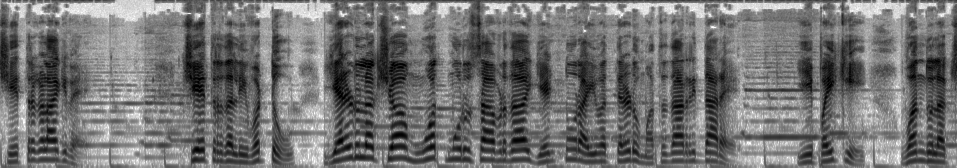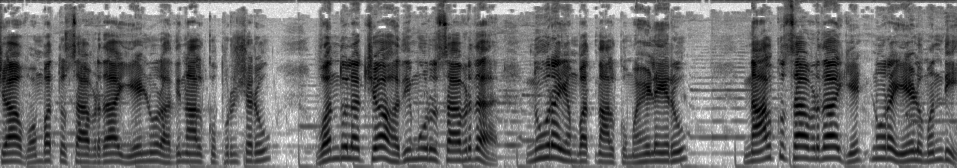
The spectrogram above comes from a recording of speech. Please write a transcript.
ಕ್ಷೇತ್ರಗಳಾಗಿವೆ ಕ್ಷೇತ್ರದಲ್ಲಿ ಒಟ್ಟು ಎರಡು ಲಕ್ಷ ಮೂವತ್ಮೂರು ಸಾವಿರದ ಎಂಟುನೂರ ಐವತ್ತೆರಡು ಮತದಾರರಿದ್ದಾರೆ. ಈ ಪೈಕಿ ಒಂದು ಲಕ್ಷ ಒಂಬತ್ತು ಸಾವಿರದ ಏಳ್ನೂರ ಹದಿನಾಲ್ಕು ಪುರುಷರು, ಒಂದು ಲಕ್ಷ ಹದಿಮೂರು ಸಾವಿರದ ನೂರ ಎಂಬತ್ನಾಲ್ಕು ಮಹಿಳೆಯರು, ನಾಲ್ಕು ಸಾವಿರದ ಎಂಟುನೂರ ಏಳು ಮಂದಿ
